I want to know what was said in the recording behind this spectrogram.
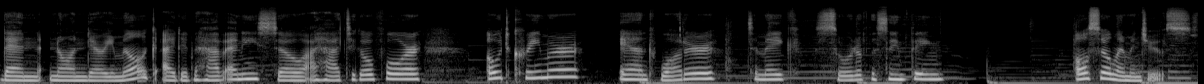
then non dairy milk. I didn't have any, so I had to go for oat creamer and water to make sort of the same thing. Also, lemon juice.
